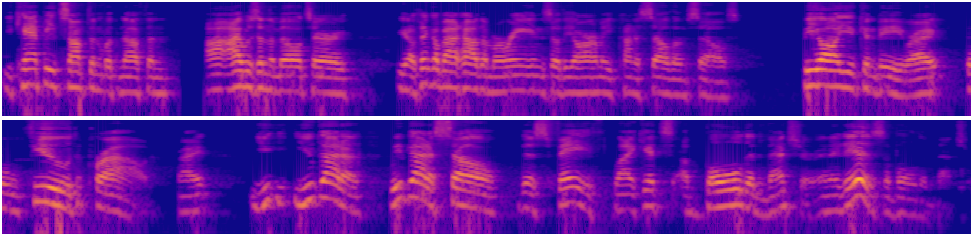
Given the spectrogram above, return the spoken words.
you can't beat something with nothing. I, I was in the military. You know, think about how the Marines or the Army kind of sell themselves. Be all you can be, right? The few, the proud, right? You you gotta we've gotta sell this faith like it's a bold adventure, and it is a bold adventure.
